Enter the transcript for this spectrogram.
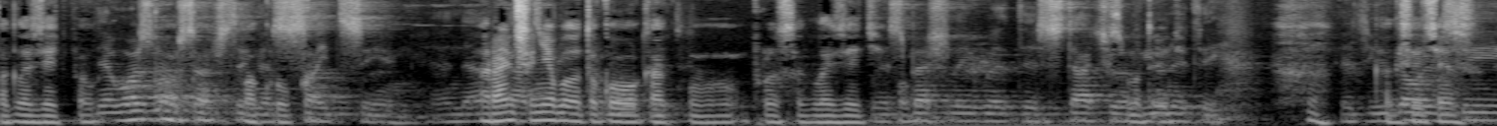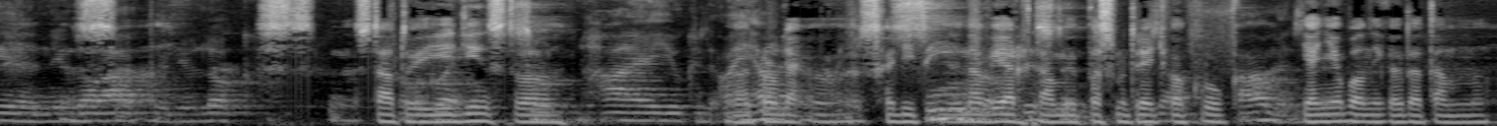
поглазеть по, вокруг. Раньше не было такого, как просто глазеть, смотреть. Как сейчас статуи единства, отправля... сходить наверх там и посмотреть вокруг. Я не был никогда там, но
